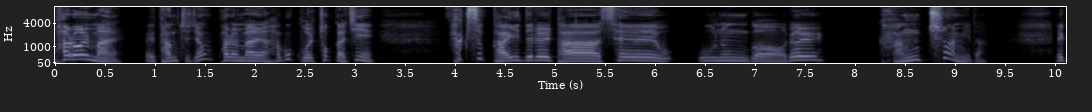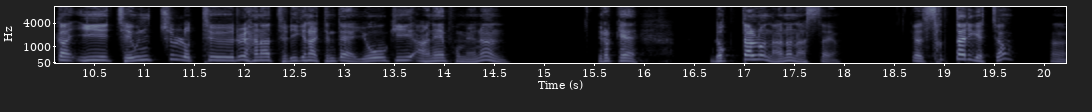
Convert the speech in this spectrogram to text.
8 월 말 예 다음 주죠. 8 월 말하고 9 월 초까지 학습 가이드를 다 세우는 거를 강추합니다. 그러니까 이 제운출 노트를 하나 드리긴 할 텐데 여기 안에 보면은 이렇게 넉 달로 나눠 놨어요. 그러니까 석 달이겠죠? 어.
